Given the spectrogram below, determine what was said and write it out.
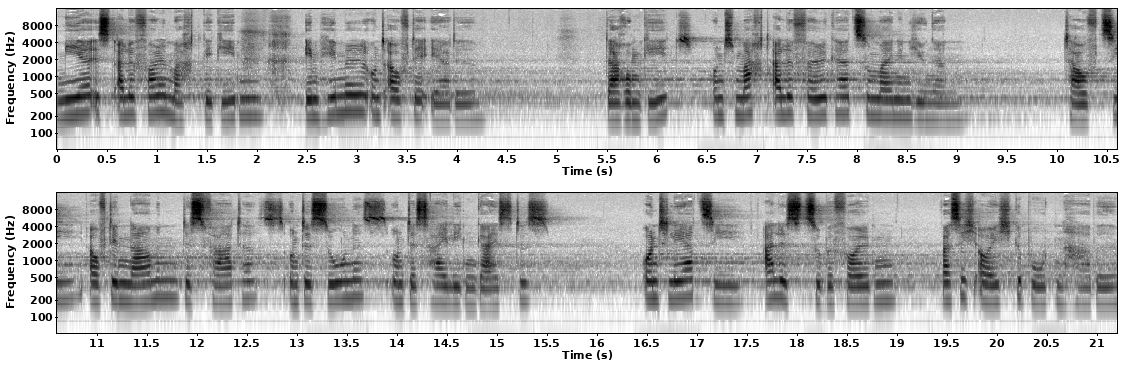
Mir ist alle Vollmacht gegeben im Himmel und auf der Erde. Darum geht und macht alle Völker zu meinen Jüngern. Tauft sie auf den Namen des Vaters und des Sohnes und des Heiligen Geistes und lehrt sie, alles zu befolgen, was ich euch geboten habe.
